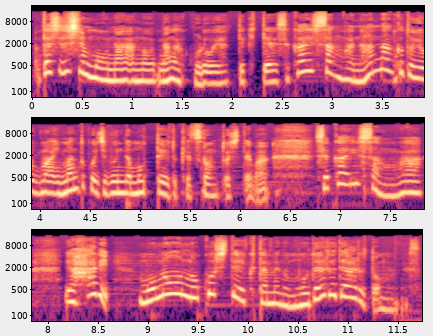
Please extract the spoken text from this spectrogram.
私自身もなあの長くこれをやってきて世界遺産が何なのかという、まあ、今のところ自分で持っている結論としては世界遺産はやはりものを残していくためのモデルであると思うんです。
